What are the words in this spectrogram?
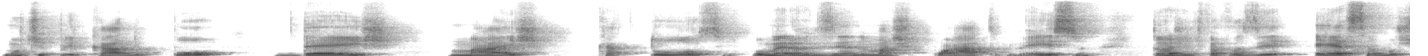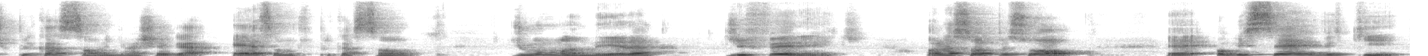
multiplicado por 10 mais 14, ou melhor dizendo, mais 4, não é isso? Então, a gente vai fazer essa multiplicação, a gente vai chegar a essa multiplicação de uma maneira diferente. Olha só, pessoal, é, observe que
